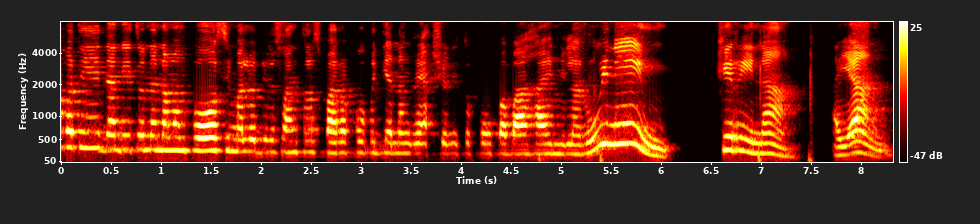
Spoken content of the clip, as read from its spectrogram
kapatid, nandito na naman po si Malo de los Santos para po bigyan ng reaksyon ito pong pabahay nila Ruining Kirina. Ayan.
